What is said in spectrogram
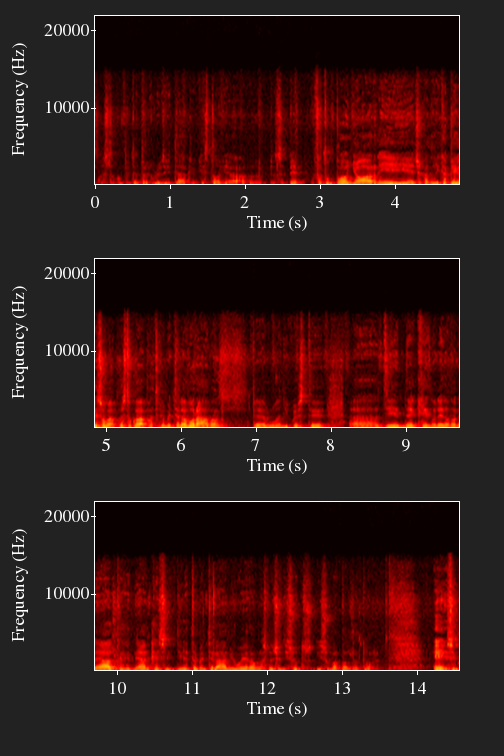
questo computer per curiosità, che, che storia per, per, sapere. Ho fatto un po' gnorri e cercato di capire, insomma, questo qua praticamente lavorava per una di queste uh, aziende che non erano né altre, neanche direttamente l'Amio, era una specie di, di subappaltatore. E si,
